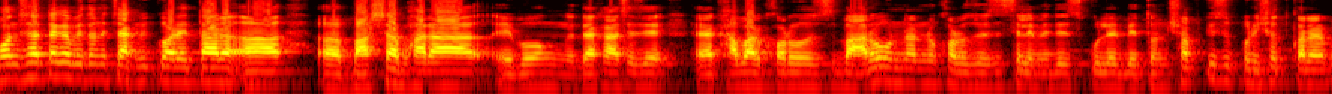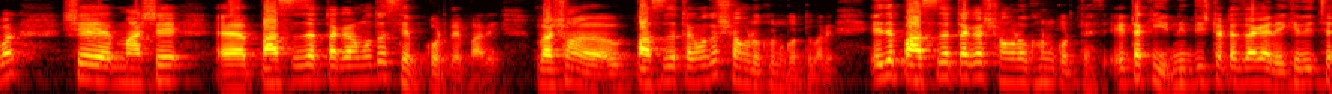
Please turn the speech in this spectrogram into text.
পঞ্চাশ হাজার টাকা বেতনের চাকরি করে তার বাসা ভাড়া এবং দেখা আছে যে খাবার খরচ বা আরও অন্যান্য খরচ রয়েছে ছেলে মেয়েদের স্কুলের বেতন সব কিছু পরিশোধ করার পর সে মাসে পাঁচ হাজার টাকার মতো সেভ করতে পারে বা পাঁচ হাজার টাকার মতো সংরক্ষণ করতে পারে। এই যে পাঁচ হাজার টাকা সংরক্ষণ করতেছে, এটা কি নির্দিষ্ট একটা জায়গায় রেখে দিচ্ছে,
